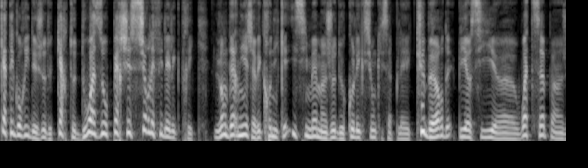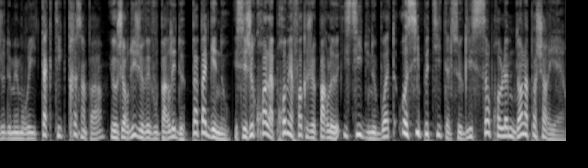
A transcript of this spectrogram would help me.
catégorie des jeux de cartes d'oiseaux perchés sur les fils électriques. L'an dernier j'avais chroniqué ici même un jeu de collection qui s'appelait Q-Bird, puis aussi euh, What's un jeu de mémoire tactique très sympa. Et aujourd'hui, je vais vous parler de Papageno. Et c'est, je crois, la première fois que je parle ici d'une boîte aussi petite. Elle se glisse sans problème dans la poche arrière.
